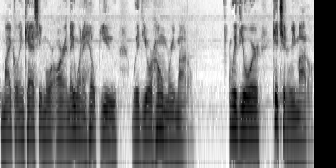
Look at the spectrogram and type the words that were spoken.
Michael and Cassie Moore are, and they want to help you with your home remodel, with your kitchen remodel,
